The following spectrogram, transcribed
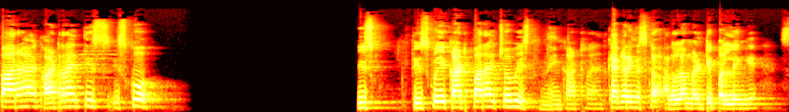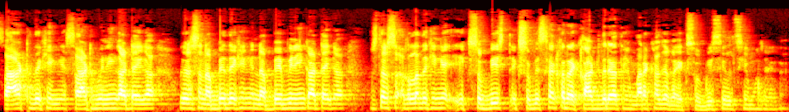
पा रहा है, काट रहा है तीस, इसको? तीस तीस को ये काट पा रहा है चौबीस, नहीं काट रहा है। क्या करेंगे इसका? अगला मल्टीपल लेंगे, साठ देखेंगे, साठ भी नहीं काटेगा। उधर से नब्बे देखेंगे, नब्बे भी नहीं काटेगा। उस तरह से अगला देखेंगे, एक सौ बीस, एक सौ बीस का कर रहा है काट दे रहा था, हमारा क्या जाएगा? एक सौ बीस एलसीएम हो जाएगा।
